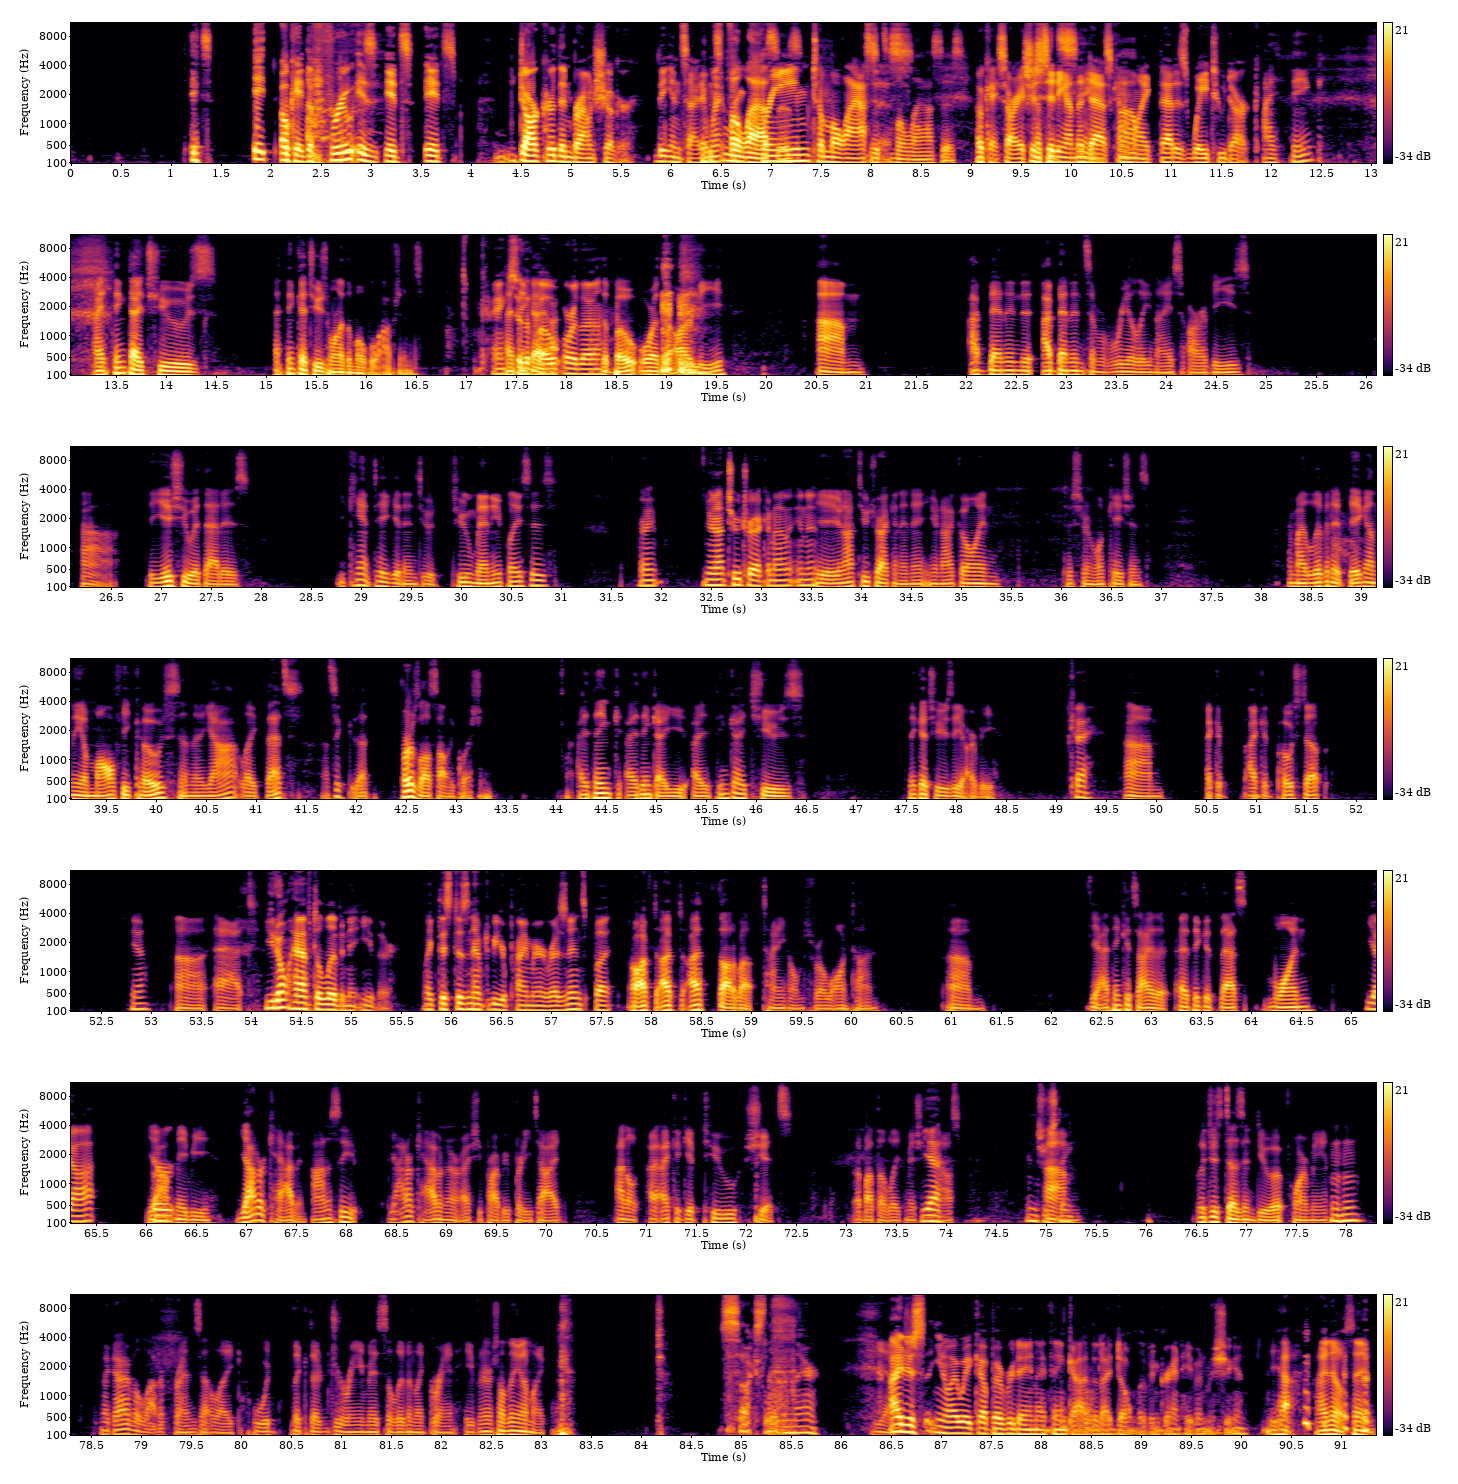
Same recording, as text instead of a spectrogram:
it's it okay. The fruit is it's it's darker than brown sugar. The inside it It's went molasses. from cream to molasses. it's molasses. Okay, sorry, it's just That's sitting on insane. the desk, and I'm Um, like, that is way too dark. I think, I think I choose, I think I choose one of the mobile options. Okay, I so the think I- boat or the, the boat or the RV. Um, I've been in I've been in some really nice RVs. Uh, the issue with that is you can't take it into too many places. right. You're not too tracking on it in it. Yeah, you're not too tracking in it. You're not going to certain locations. Am I living it big on the Amalfi Coast and a yacht? Like that's that's a that first of all solid question. I think I think I I think I choose I think I choose the RV. Okay, Um, I could I could post up yeah. uh, at You don't have to live in it either. Like this doesn't have to be your primary residence, but oh I've, I've I've thought about tiny homes for a long time. Um, Yeah, I think it's either. I think it, that's one. yacht. Yeah, maybe yacht or cabin. Honestly, yacht or cabin are actually probably pretty tied. I don't. I, I could give two shits about the Lake Michigan Yeah. house. Interesting. Um, it just doesn't do it for me. hmm Like I have a lot of friends that like would like their dream is to live in like Grand Haven or something. And I'm like, Sucks living there. yeah, I just, you know, I wake up every day and I thank God that I don't live in Grand Haven, Michigan, yeah, I know, same.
